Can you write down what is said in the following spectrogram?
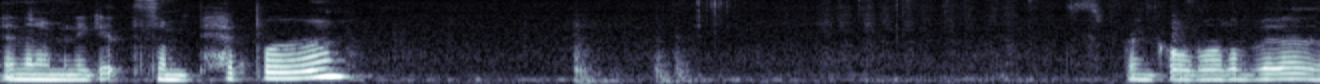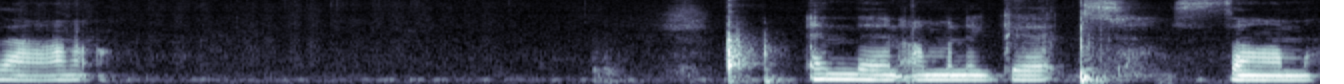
And then I'm going to get some pepper. Sprinkle a little bit of that. And then I'm going to get some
